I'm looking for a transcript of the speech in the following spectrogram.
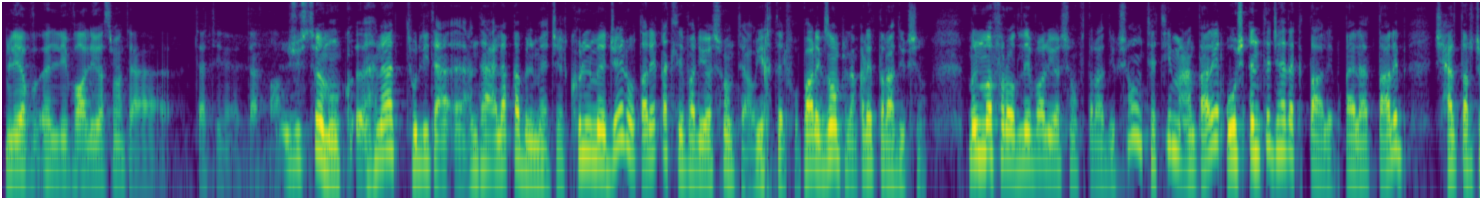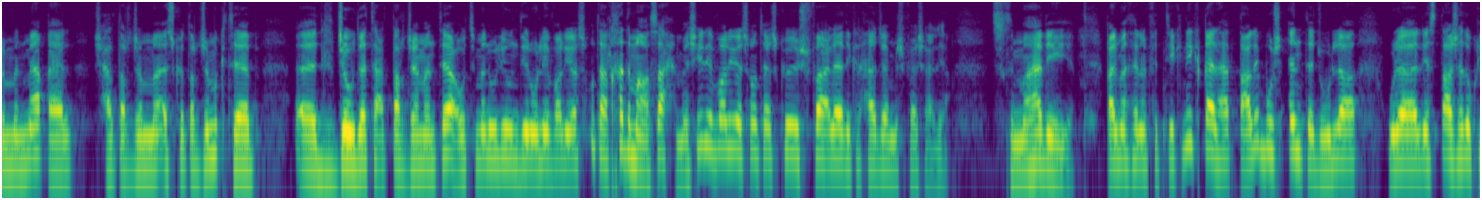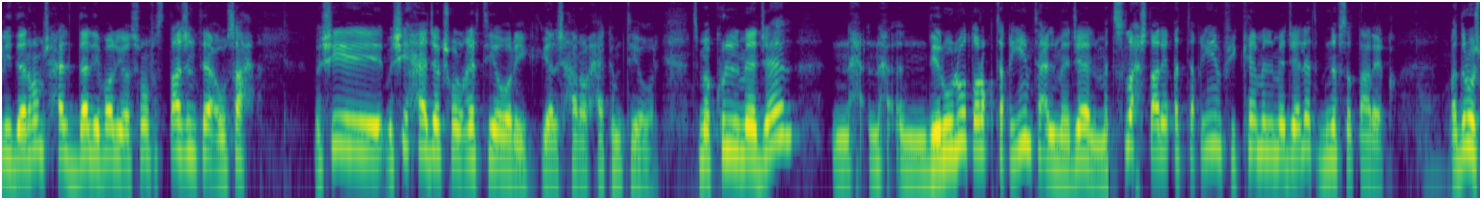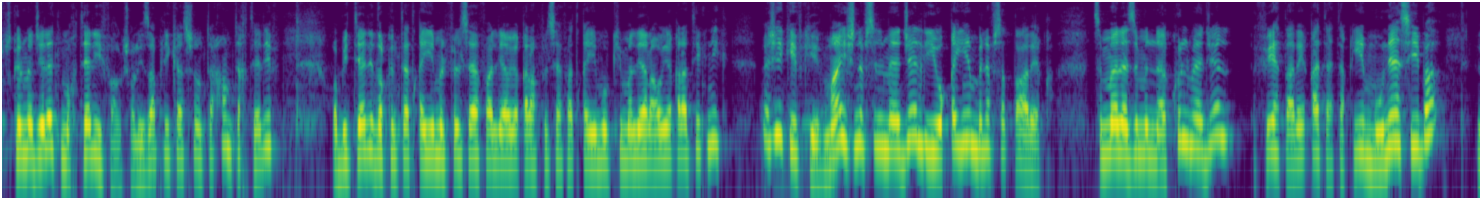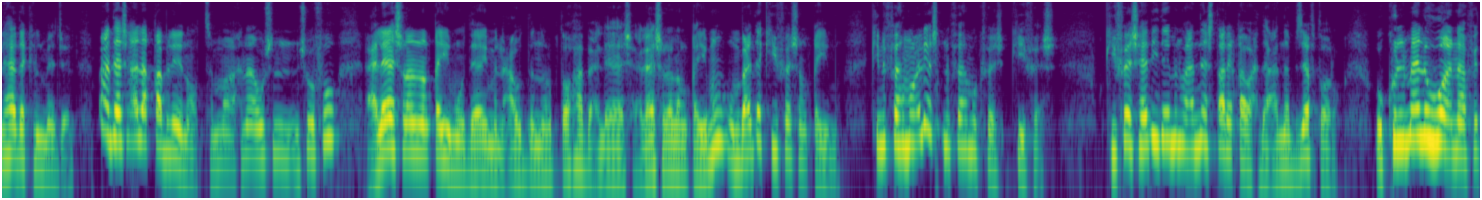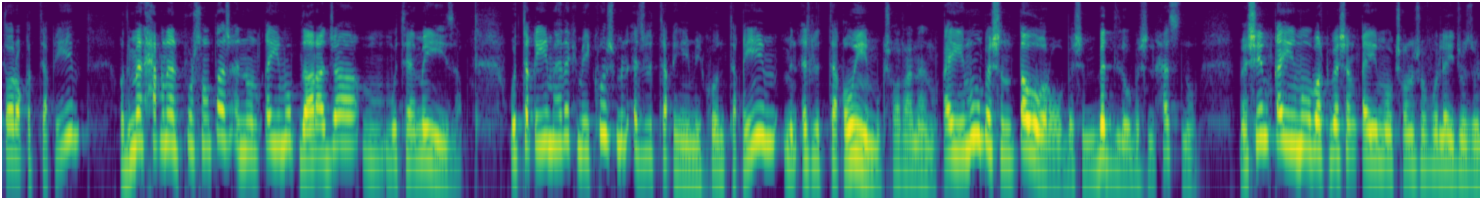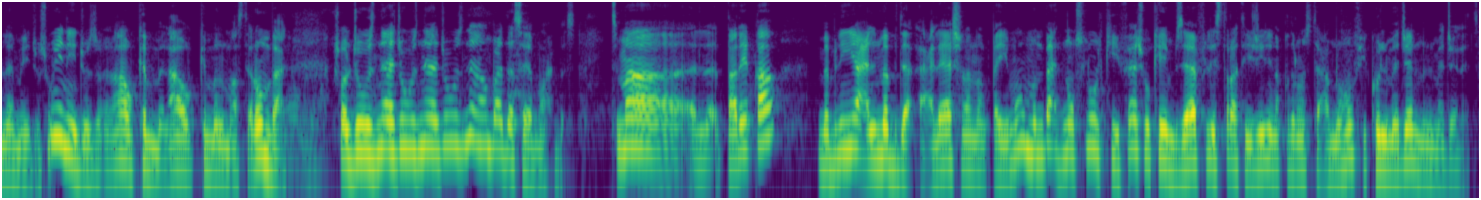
l'évaluation تاع تاع تاع justement هنا تولي عندها علاقة بالمجال. كل مجال وطريقة l'évaluation تاعو يختلفوا. par exemple أنا قريت traduction من المفروض l'évaluation في traduction تتم عن طريق واش أنتج هذاك الطالب؟ قال هذا الطالب شحال ترجم من مقال؟ شحال ترجم est-ce que ترجم كتاب؟ الجودة تاع الترجمه نتاعو تما نوليو نديرو l'évaluation تاع الخدمة صح؟ ماشي l'évaluation تاع est-ce que شفا على هذيك الحاجة مش فاش عليها. تسمى هذه هي. قال مثلا في التكنيك قال هذا الطالب واش أنتج ولا ولا les stages هذوك اللي دارهم شحال دا l'évaluation في stage نتاعو صح؟ ماشي ماشي حاجة شغل غير théorique قال شحال راه حاكم théorie. تما كل مجال نح... نح... نديروا له طرق تقييم تاع المجال. ما تصلحش طريقة التقييم في كامل المجالات بنفس الطريقة. قدروش parce que المجالات مختلفة شغل les applications تاعهم تختلف وبالتالي درك انت تقيم الفلسفة اللي راهو يقرأ فلسفة تقيمه كيما اللي راهو يقرأ تكنيك ماشي كيف كيف ماهيش نفس المجال اللي يقيم بنفس الطريقة. تما لازم لنا كل مجال فيه طريقة تاع تقييم مناسبة لهذاك المجال. ما عندهاش علاقة ب les notes. تما إحنا واش نشوفوا علاش رانا نقيموا دائما عاود نربطوها بعلاش علاش رانا نقيموا ومن بعد كيفاش نقيموا كي نفهموا علاش نفهموا كيفاش كيفاش. كيفاش هذه دائما ما عندناش طريقة واحدة عندنا بزاف طرق. وكل ما نوعنا في طرق التقييم قد ما لحقنا ال pourcentage أنه نقيمه بدرجة متميزة. والتقييم هذاك ما يكونش من أجل التقييم يكون تقييم من أجل التقويم. شغل رانا نقيمه باش نطوروا باش نبدلوا باش نحسنوا ماشي نقيمه برك باش نقيمه شغل نشوفوا لا يجوز ولا ما يجوز. وين يجوز؟ هاو كمل هاو كمل الماستر. ومن بعد؟ شغل جوزناه جوزناه جوزناه ومن بعد سير محبس. تما الطريقة مبنية على المبدأ علاش رانا نقيمو من بعد نوصلوا لكيفاش وكاين بزاف ال stratégies اللي نقدروا نستعملوهم في كل مجال من المجالات.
